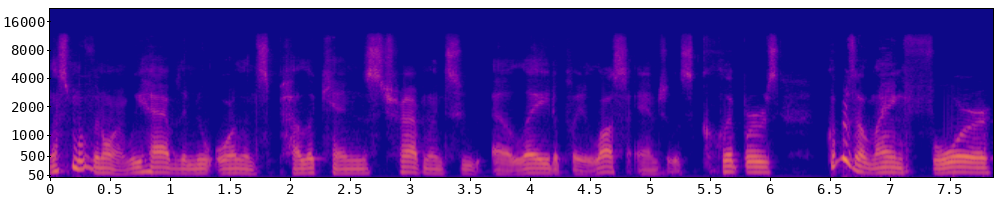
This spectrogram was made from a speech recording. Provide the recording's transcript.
Let's move it on. We have the New Orleans Pelicans traveling to LA to play Los Angeles Clippers. Clippers are laying four,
